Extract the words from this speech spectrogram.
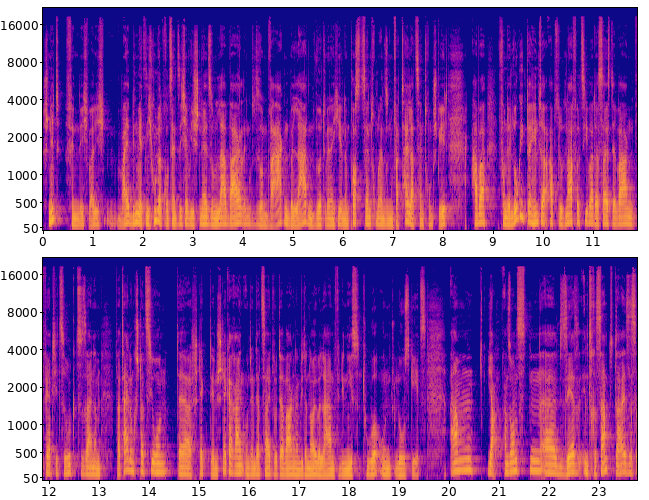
Schnitt, finde ich, weil ich weil, bin mir jetzt nicht 100% sicher, wie schnell so ein, so ein Wagen beladen wird, wenn er hier in einem Postzentrum oder in so einem Verteilerzentrum steht. Aber von der Logik dahinter absolut nachvollziehbar. Das heißt, der Wagen fährt hier zurück zu seinem Verteilungsstation, der steckt den Stecker rein und in der Zeit wird der Wagen dann wieder neu beladen für die nächste Tour und los geht's. Ähm, ja, ansonsten äh, sehr interessant interessant. Da ist es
